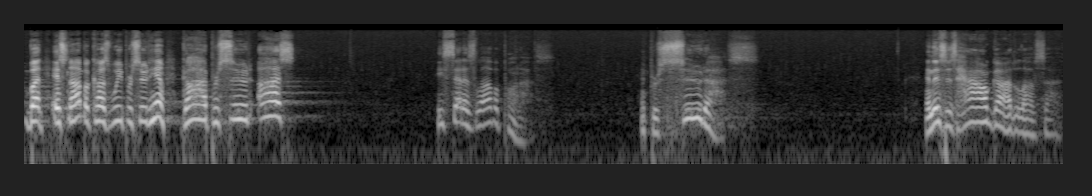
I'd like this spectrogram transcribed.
But it's not because we pursued Him, God pursued us. He set His love upon us and pursued us. And this is how God loves us.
